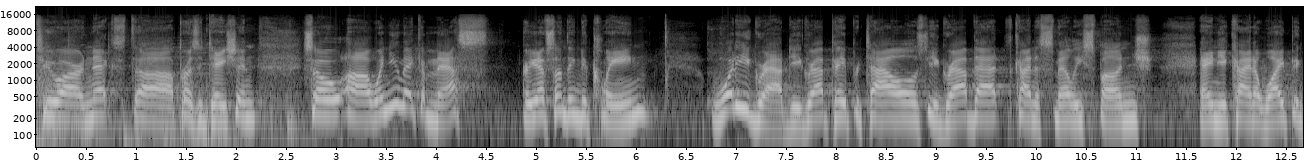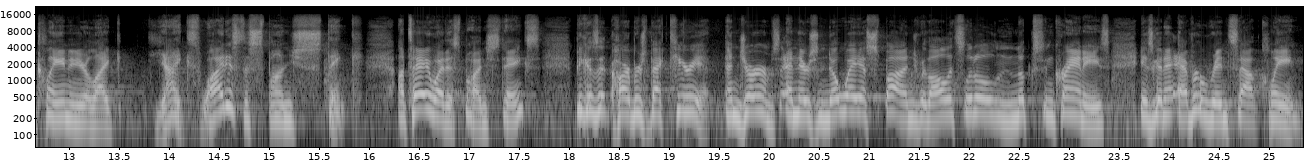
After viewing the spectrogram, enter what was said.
to our next uh, presentation. So uh, when you make a mess or you have something to clean, what do you grab? Do you grab paper towels? Do you grab that kind of smelly sponge and you kind of wipe and clean and you're like, yikes, why does the sponge stink? I'll tell you why the sponge stinks, because it harbors bacteria and germs, and there's no way a sponge with all its little nooks and crannies is gonna ever rinse out clean.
